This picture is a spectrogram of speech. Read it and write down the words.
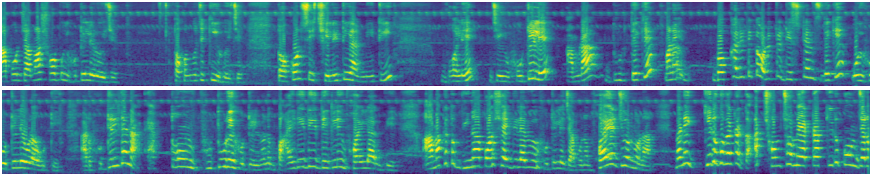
কাপড় জামা সব ওই হোটেলে রয়েছে। তখন বলছে, কি হয়েছে? তখন সেই ছেলেটি আর মেয়েটি বলে যে, হোটেলে আমরা দূর থেকে মানে বকখালি থেকে অনেকটা ডিস্টেন্স দেখে ওই হোটেলে ওরা উঠে। আর হোটেলটা না একদম ভুতুরে হোটেল মানে বাইরে দিয়ে দেখলেই ভয় লাগবে। আমাকে তো বিনা পয়সায় দিলে আমি ওই হোটেলে যাব না, ভয়ের জন্য না। মানে কীরকম একটা গাছ ছমছমে একটা কীরকম যেন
